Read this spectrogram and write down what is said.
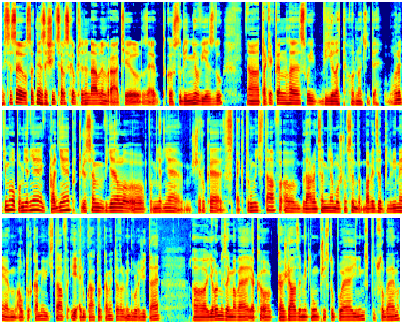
Vy jste se ostatně ze Švýcarska přednedávnem vrátil z takového studijního výjezdu. A tak jak tenhle svůj výlet hodnotíte? Hodnotím ho poměrně kladně, protože jsem viděl poměrně široké spektrum výstav. Zároveň jsem měl možnost se bavit s jednotlivými autorkami výstav i edukátorkami, to je velmi důležité. Je velmi zajímavé, jak každá země k tomu přistupuje jiným způsobem.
